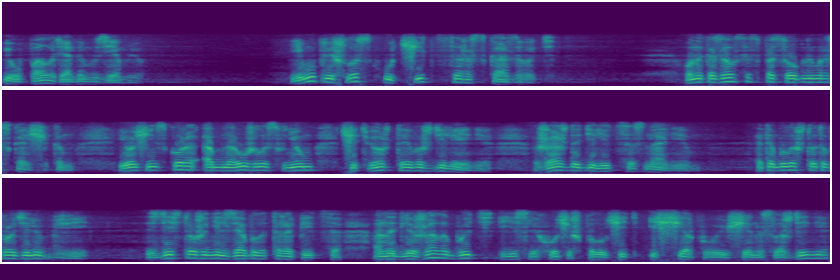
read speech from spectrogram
и упал рядом в землю ему пришлось учиться рассказывать. Он оказался способным рассказчиком, и очень скоро обнаружилось в нем четвертое вожделение — жажда делиться знанием. Это было что-то вроде любви. Здесь тоже нельзя было торопиться, а надлежало быть, если хочешь получить исчерпывающее наслаждение,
